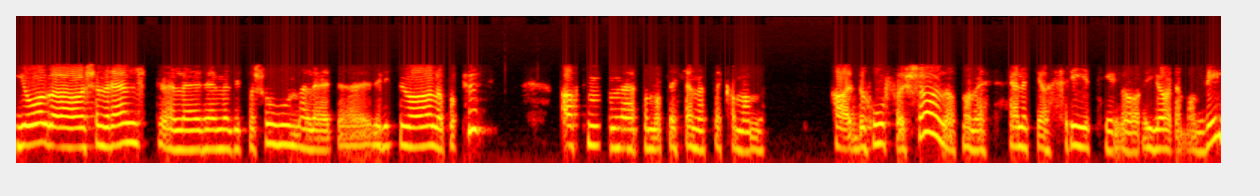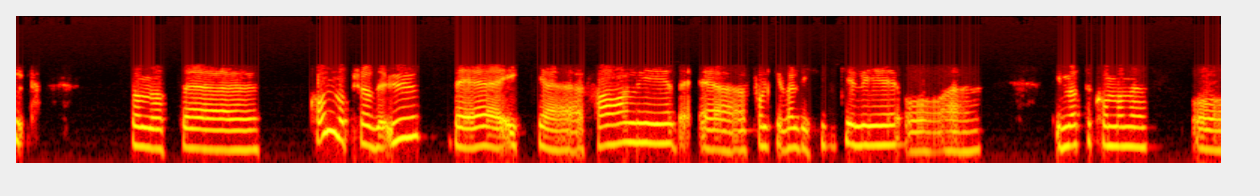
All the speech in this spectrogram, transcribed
yoga generelt, eller meditasjon, eller ritualer på pust, at man på en måte kjenner til hva man har behov for sjøl, at man er hele tida fri til å gjøre det man vil. Sånn at kom og prøv det ut. Det er ikke farlig. Det er, folk er veldig hyggelige og uh, imøtekommende. Og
